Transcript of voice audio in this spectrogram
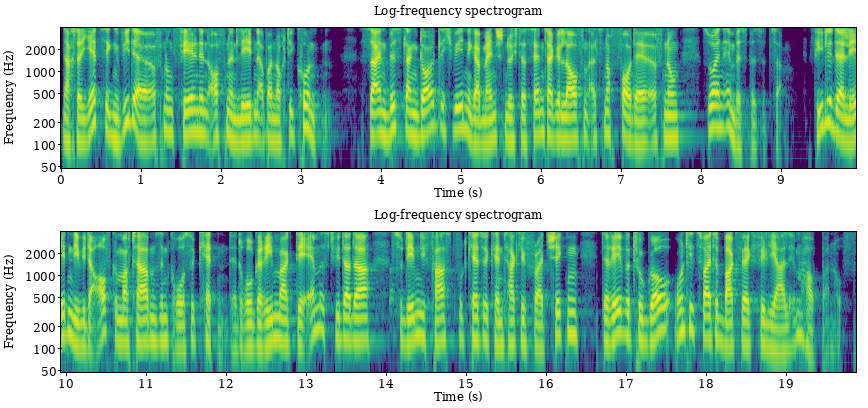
Nach der jetzigen Wiedereröffnung fehlen den offenen Läden aber noch die Kunden. Es seien bislang deutlich weniger Menschen durch das Center gelaufen als noch vor der Eröffnung, so ein Imbissbesitzer. Viele der Läden, die wieder aufgemacht haben, sind große Ketten. Der Drogeriemarkt DM ist wieder da, zudem die Fastfood-Kette Kentucky Fried Chicken, der Rewe To Go und die zweite Backwerkfiliale im Hauptbahnhof.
